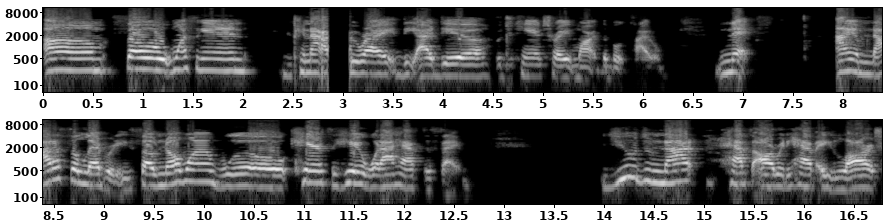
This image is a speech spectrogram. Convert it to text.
Um, so once again, you cannot copyright the idea, but you can trademark the book title. Next, I am not a celebrity, so no one will care to hear what I have to say. You do not have to already have a large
